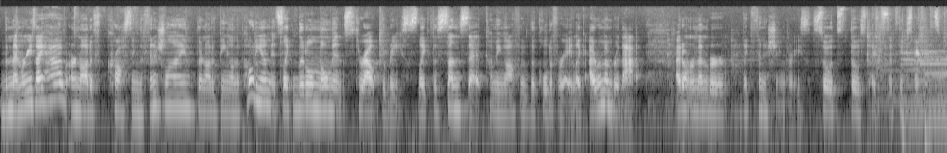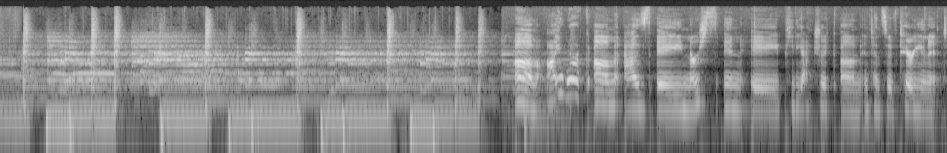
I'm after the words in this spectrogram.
the memories I have are not of crossing the finish line, they're not of being on the podium. It's like little moments throughout the race, like the sunset coming off of the Col de Ferret. Like I remember that. I don't remember like finishing the race. So it's those types, it's the experience. Um, I work um, as a nurse in a pediatric um, intensive care unit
